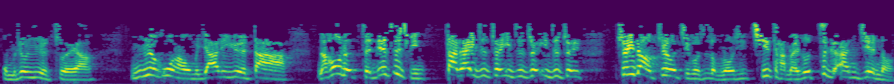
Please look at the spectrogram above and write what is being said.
我们就越追啊。你越护航，我们压力越大。啊然后呢，整件事情大家一直追，一直追，一直追，追到最后结果是什么东西？其实坦白说，这个案件哦，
